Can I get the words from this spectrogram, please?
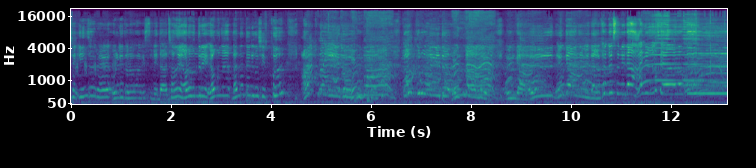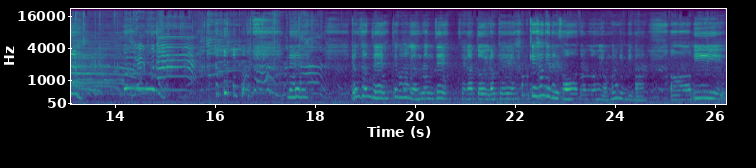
제 인사를 올리도록 하겠습니다. 저는 여러분들이 영원한 만나드리고 싶은 앞으로에도 은가 거꾸로에도 은가 은가은 은가은입니다. 반갑습니다. 안녕하세요 여러분. 네 영상제 태고정 영상제 제가 또 이렇게 함께 하게 돼서 너무너무 영광입니다. 어, 이,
